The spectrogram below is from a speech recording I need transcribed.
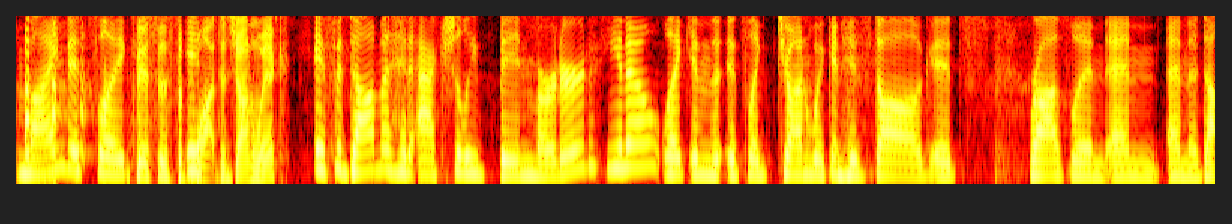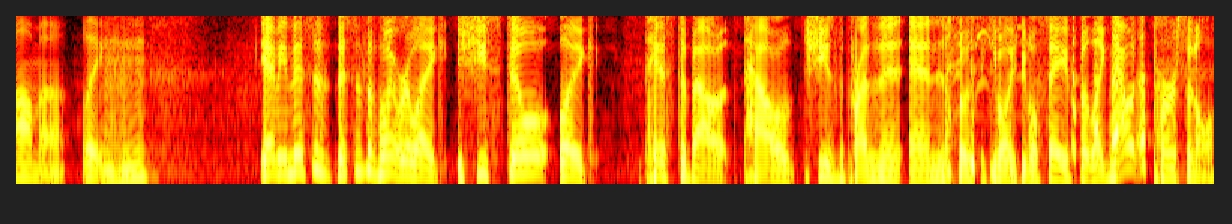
mind, it's like This is the if- plot to John Wick. If Adama had actually been murdered, you know, like in the, it's like John Wick and his dog. It's Rosalind and and Adama. Like Mm-hmm. Yeah, I mean this is this is the point where like she's still like pissed about how she's the president and is supposed to keep all these people safe, but like now it's personal.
